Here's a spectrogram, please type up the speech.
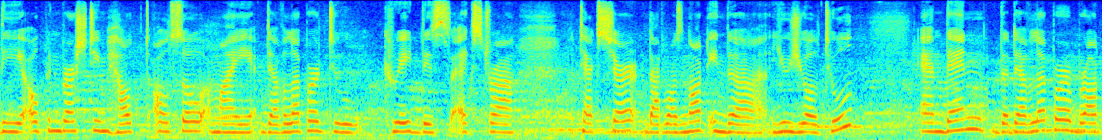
the OpenBrush team helped also my developer to create this extra texture that was not in the usual tool. And then the developer brought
